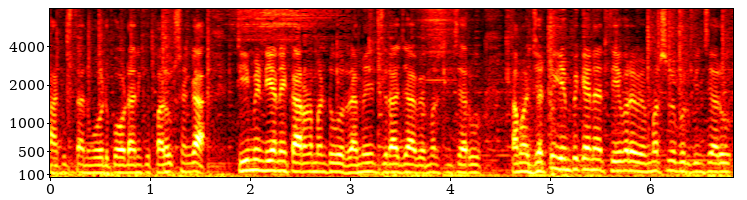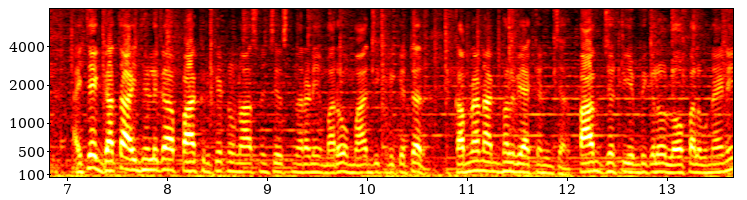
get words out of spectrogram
పాకిస్తాన్ ఓడిపోవడానికి పరోక్షంగా టీమిండియానే కారణమంటూ రమేష్ రాజా విమర్శించారు. తమ జట్టు ఎంపికైన తీవ్ర విమర్శలు కురిపించారు అయితే గత ఐదేళ్ళుగా పాక్ క్రికెట్ను నాశనం చేస్తున్నారని మరో మాజీ క్రికెటర్ కమ్రాన్ అక్బల్ వ్యాఖ్యానించారు. పాక్ జట్టు ఎంపికలో లోపాలు ఉన్నాయని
